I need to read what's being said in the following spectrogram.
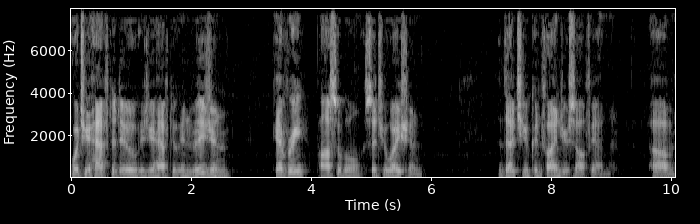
what you have to do is you have to envision every possible situation that you can find yourself in. Um,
